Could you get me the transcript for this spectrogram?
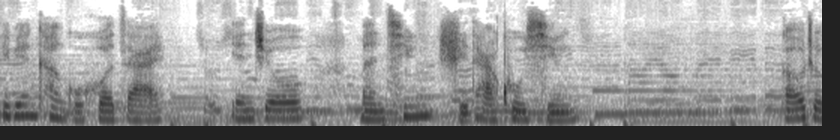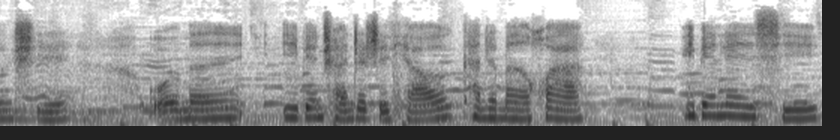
一边看《古惑仔》，研究满清十大酷刑。高中时，我们一边传着纸条看着漫画，一边练习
